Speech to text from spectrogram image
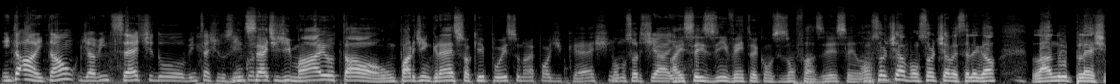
Então, ó, então dia 27 do, 27 do 5, 27 de maio, tá, ó, um par de ingressos aqui, por isso não é podcast. vamos sortear aí. Aí vocês inventam aí como vocês vão fazer, sei lá. Vamos sortear, vamos sortear, vai ser legal. Lá no Iplash.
